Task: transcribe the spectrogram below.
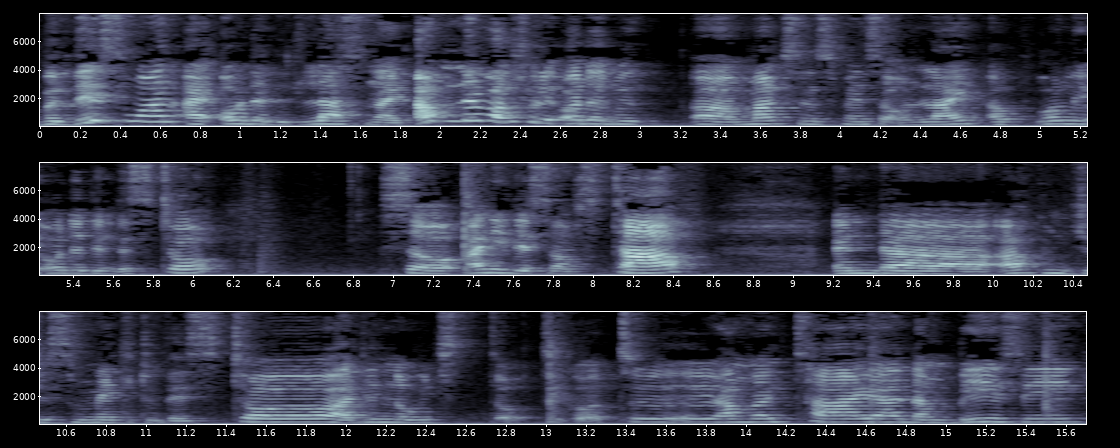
But this one, I ordered it last night. I've never actually ordered with uh, Marks and Spencer online. I've only ordered in the store. So I needed some stuff. And uh, I couldn't just make it to the store. I didn't know which store to go to. I'm like tired. I'm busy.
